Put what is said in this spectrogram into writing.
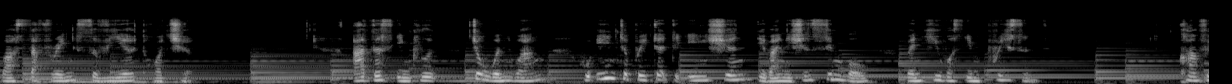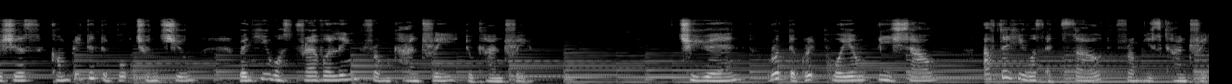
while suffering severe torture. Others include Zhou Wenwang, who interpreted the ancient divination symbol when he was imprisoned. Confucius completed the book Chun Chunqiu when he was traveling from country to country. Qu Yuan wrote the great poem Li Sao after he was exiled from his country.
